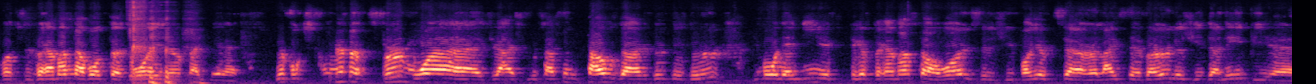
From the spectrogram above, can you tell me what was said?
Vas-tu vraiment en avoir besoin? Là, fait que, euh, là, faut que tu te fouilles un petit peu. Moi, euh, je me suis acheté une tasse dans le 2 des deux. Puis mon ami euh, qui vraiment Star Wars, j'ai pogné un petit un lightsaber, là, j'ai donné. Puis, euh,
